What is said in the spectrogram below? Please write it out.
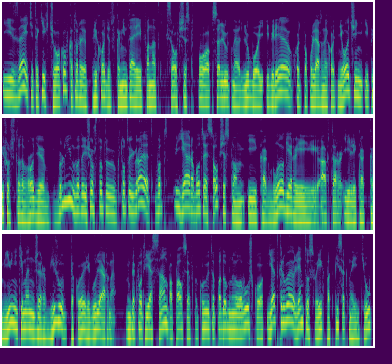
И знаете, таких чуваков, которые приходят в комментарии фанатских сообществ по абсолютно любой игре, хоть популярной, хоть не очень, и пишут что-то вроде «Блин, в это еще что-то кто-то играет». Вот я, работая сообществом, и как блогер, и автор, или как как комьюнити-менеджер вижу такое регулярно. Так вот, я сам попался в какую-то подобную ловушку. Я открываю ленту своих подписок на YouTube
